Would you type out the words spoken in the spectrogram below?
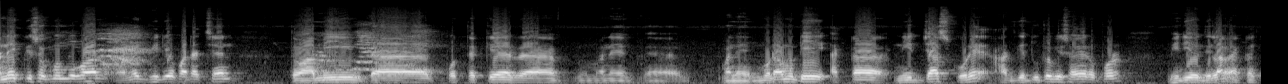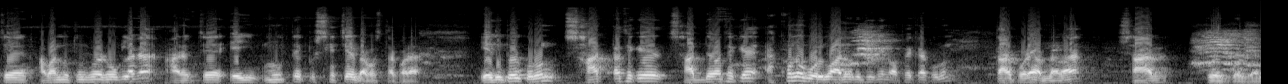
অনেক কৃষক বন্ধুগণ অনেক ভিডিও পাঠাচ্ছেন। তো আমি প্রত্যেকের মানে মানে মোটামুটি একটা নির্যাস করে আজকে দুটো বিষয়ের ওপর ভিডিও দিলাম। একটা হচ্ছে আবার নতুন করে রোগ লাগা, আর হচ্ছে এই মুহূর্তে একটু সেচের ব্যবস্থা করা। এ দুটোই করুন, সারটা থেকে, সার দেওয়া থেকে এখনও বলব আরও কিছুদিন অপেক্ষা করুন, তারপরে আপনারা সার প্রয়োগ করবেন।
